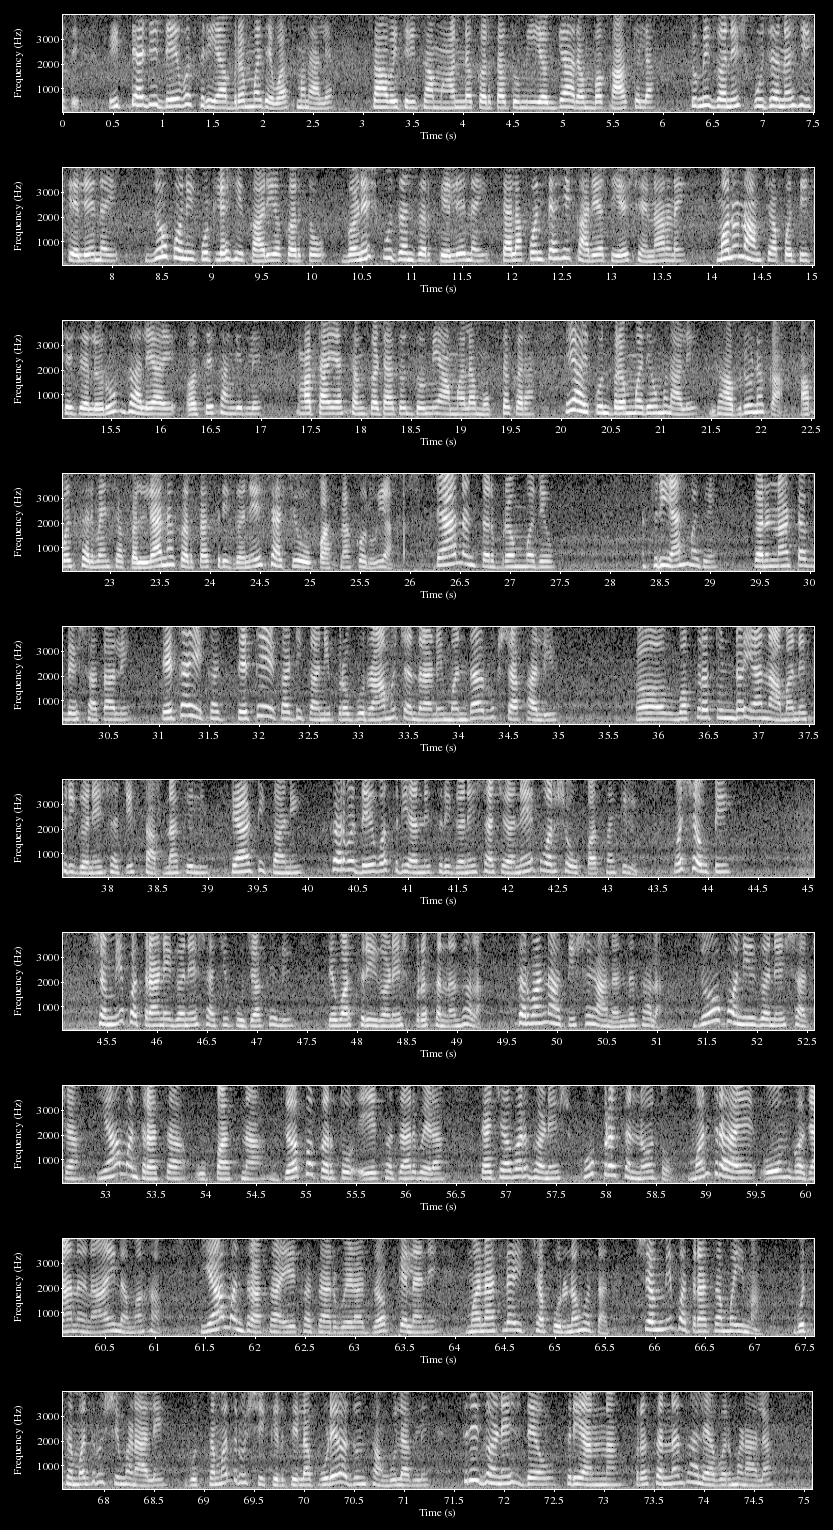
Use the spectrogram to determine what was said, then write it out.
इत्यादी देवस्त्रिया ब्रह्मदेवास म्हणाल्या सावित्रीचा मान न करता तुम्ही यज्ञ आरंभ का केला? तुम्ही गणेश पूजनही केले नाही. जो कोणी कुठलेही कार्य करतो गणेश पूजन जर केले नाही त्याला कोणत्याही कार्यात यश येणार नाही. म्हणून आमच्या पतीचे जलरूप झाले आहे असे सांगितले. आता या संकटातून तुम्ही आम्हाला मुक्त करा. हे ऐकून ब्रह्मदेव म्हणाले घाबरू नका. आपण सर्वांच्या कल्याणाकरता श्री गणेशाची उपासना करूया. त्यानंतर ब्रह्मदेव स्त्रियांमध्ये कर्नाटक देशात आले. तेथे एका तेथे एका ठिकाणी प्रभू रामचंद्राने मंदार वृक्षाखाली वक्रतुंड या नामाने श्री गणेशाची स्थापना केली. त्या ठिकाणी सर्व देवस्त्रियांनी श्री गणेशाची अनेक वर्ष उपासना केली व शेवटी शमीपत्राने गणेशाची पूजा केली. तेव्हा श्री गणेश प्रसन्न झाला. सर्वांना अतिशय आनंद झाला. जो कोणी गणेशाच्या या मंत्राचा उपासना जप करतो एक हजार वेळा त्याच्यावर गणेश खूप प्रसन्न होतो. मंत्र आहे ओम गजाननाय नमः. या मंत्राचा एक हजार वेळा जप केल्याने मनातल्या इच्छा पूर्ण होतात. शम्मीपत्राचा महिमा. गुत्समत ऋषी म्हणाले गुत्समत ऋषी कीर्तीला पुढे अजून सांगू लागले. श्री गणेश देव स्त्रियांना प्रसन्न झाल्यावर म्हणाला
